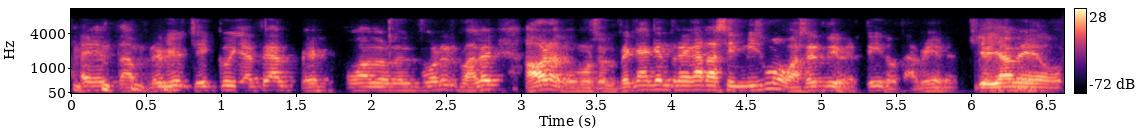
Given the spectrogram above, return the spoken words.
Ahí está, premio Checo ya te al peor jugador del Forest, ¿vale? Ahora, como se lo tenga que entregar a sí mismo, va a ser divertido también. Yo ya veo,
